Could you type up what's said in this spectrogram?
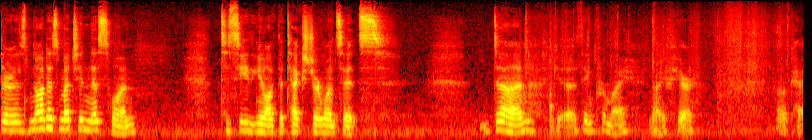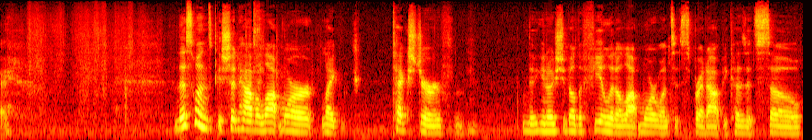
there's not as much in this one to see, you know, like the texture once it's done. Get a thing for my knife here. Okay. This one should have a lot more like texture you know, you should be able to feel it a lot more once it's spread out because it's so,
